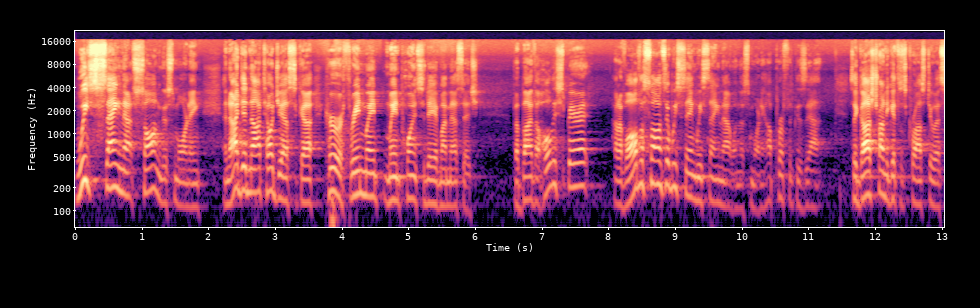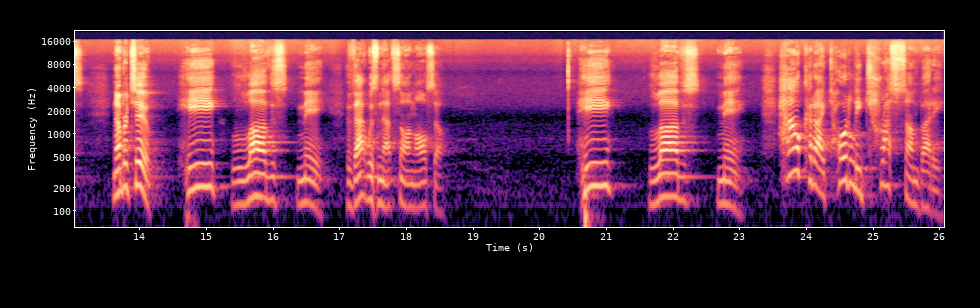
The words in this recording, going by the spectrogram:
we sang that song this morning, and I did not tell Jessica, here are three main, main points today of my message. But by the Holy Spirit, out of all the songs that we sing, we sang that one this morning. How perfect is that? So God's trying to get this across to us. Number two, He loves me. That was in that song also. He loves me. How could I totally trust somebody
